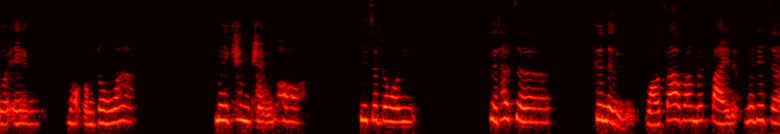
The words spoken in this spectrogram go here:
ตัวเองบอกตรงๆว่า ไม่เข้มแข็งพอ ที่จะโดน คือถ้าเจอคือหนึ่งหมอทราบว่าไม่ไปเนี่ยไม่ได้เจอ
